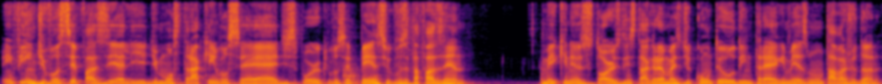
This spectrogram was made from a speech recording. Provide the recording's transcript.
enfim, de você fazer ali, de mostrar quem você é, de expor o que você pensa e o que você tá fazendo. Meio que nem os stories do Instagram, mas de conteúdo entregue mesmo não tava ajudando.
